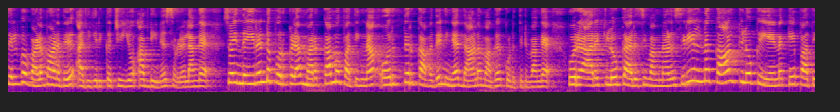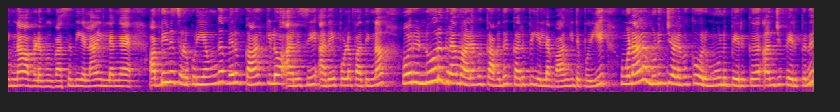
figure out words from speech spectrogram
செல்வ வளமானது அதிகரிக்க செய்யும் அப்படின்னு சொல்லலாங்க. ஸோ இந்த இரண்டு பொருட்களை மறக்காமல் பார்த்தீங்கன்னா ஒருத்தருக்காவது நீங்கள் தானமாக கொடுத்துட்டு வாங்க ஒரு அரை கிலோக்கு அரிசி வாங்கினாலும் சரி இல்லைன்னா கால் கிலோக்கு எனக்கே பார்த்தீங்கன்னா அவ்வளவு வசதியெல்லாம் இல்லைங்க. அப்படின்னு சொல்லக்கூடியவங்க வெறும் கால் கிலோ அரிசி அதே போல் பார்த்தீங்கன்னா ஒரு நூறு கிராம் அளவுக்காவது கருப்பு எல்லை வாங்கிட்டு போய் உங்களால் முடிஞ்ச அளவுக்கு ஒரு மூணு பேருக்கு அஞ்சு பேருக்குன்னு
